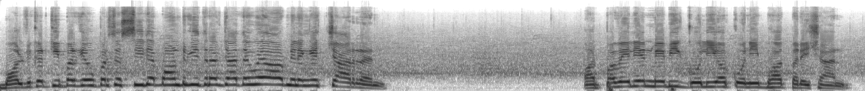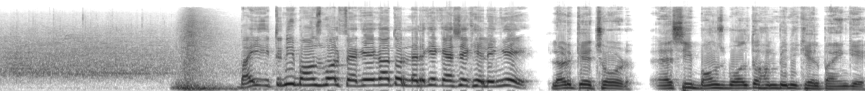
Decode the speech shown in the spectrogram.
बॉल विकेट कीपर के ऊपर से सीधे बाउंड्री की तरफ़ जाते हुए और मिलेंगे चार रन। और पवेलियन में भी गोली और कोनी बहुत परेशान। भाई इतनी बाउंस बॉल फेंकेगा तो लड़के कैसे खेलेंगे? लड़के छोड़ ऐसी बाउंस बॉल तो हम भी नहीं खेल पाएँगे।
